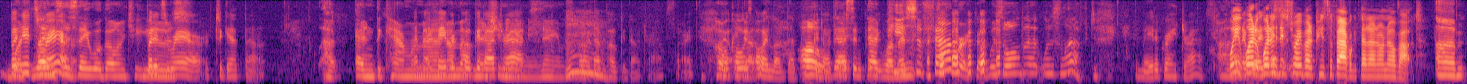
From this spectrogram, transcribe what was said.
But what it's lenses rare. they were going to use. But it's rare to get that. Uh, and the cameraman. favorite I'm not polka dot mentioning dress. any names. Oh, but that polka dot dress. Sorry. Polka I always, dot. oh, I love that polka Oh, dot dress that, in Pretty that Woman. piece of fabric. that was all that was left. it made a great dress. Wait, And it what, was- what is and the it- story about a piece of fabric that I don't know about? Um,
